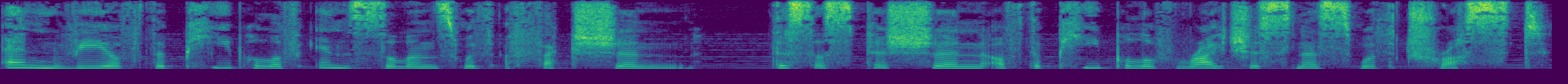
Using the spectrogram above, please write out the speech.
envy of the people of insolence with affection, the suspicion of the people of righteousness with trust,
